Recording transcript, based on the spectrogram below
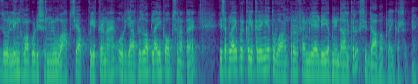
जो लिंक मैं आपको डिस्क्रिप्शन में वहाँ से आप क्लिक करना है और यहाँ पर जो अप्लाई का ऑप्शन आता है, इस अप्लाई पर क्लिक करेंगे तो वहाँ पर फैमिली आईडी अपनी डालकर सीधा आप अप्लाई कर सकते हैं।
